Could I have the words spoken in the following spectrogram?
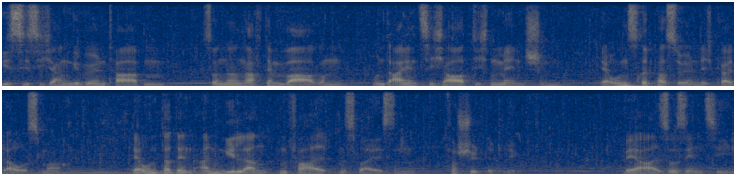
die sie sich angewöhnt haben, sondern nach dem wahren und einzigartigen Menschen, der unsere Persönlichkeit ausmacht der unter den angelernten Verhaltensweisen verschüttet liegt. Wer also sind Sie?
